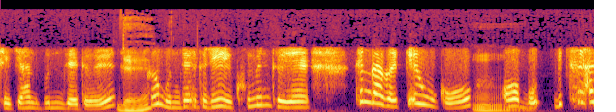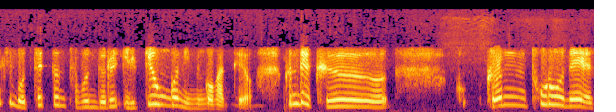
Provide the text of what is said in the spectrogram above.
제기한 문제들, 네. 그 문제들이 국민들의 생각을 깨우고, 음. 어, 뭐, 미처 하지 못했던 부분들을 일깨운 건 있는 것 같아요. 근데 그, 그- 그런 토론의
